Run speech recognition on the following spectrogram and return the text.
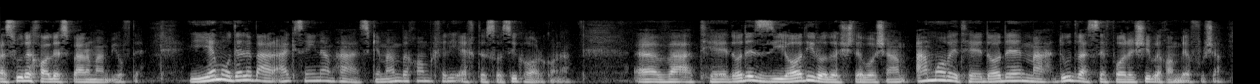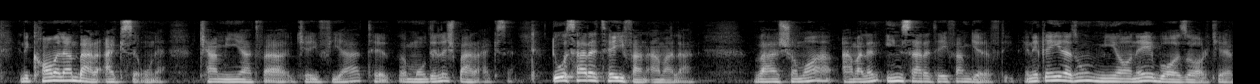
و سود خالص برای من بیفته. یه مدل برعکس اینم هست که من بخوام خیلی اختصاصی کار کنم. و تعداد زیادی رو داشته باشم اما به تعداد محدود و سفارشی بخوام بفروشم. یعنی کاملا برعکس اونه. کمیت و کیفیت مدلش برعکسه. دو سر تیفن عملا. و شما عملا این سر طیف هم گرفتید. یعنی غیر از اون میانه بازار که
